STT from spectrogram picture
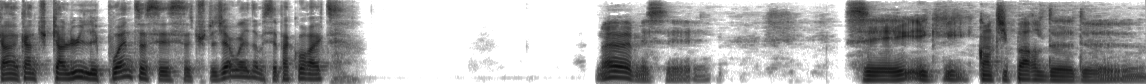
quand, quand, tu, quand lui il les pointe, c'est, tu te dis ah ouais non mais c'est pas correct. Ouais, mais c'est c'est quand il parle de de,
